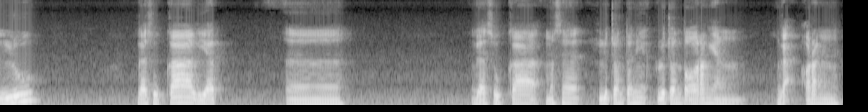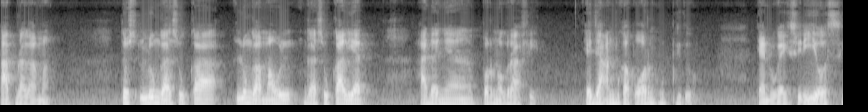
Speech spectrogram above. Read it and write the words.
lu gak suka lihat eh, gak suka maksudnya lu contoh nih lu contoh orang yang nggak orang yang taat beragama. Terus lu nggak suka lu nggak mau nggak suka lihat adanya pornografi. Ya jangan buka pornhub gitu jangan buka X videos.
